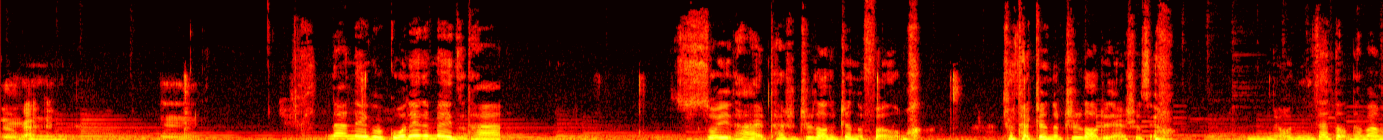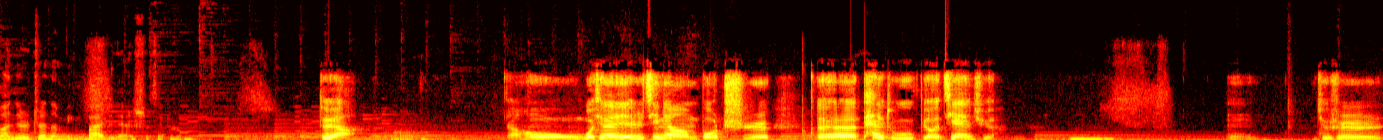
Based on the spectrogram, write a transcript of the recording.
那种感觉，嗯，那那个国内的妹子她，所以她还她是知道她真的分了吗？就她真的知道这件事情吗？然后你在等她慢慢就是真的明白这件事情是吗？对啊，嗯然后我现在也是尽量保持，呃，态度比较坚决，嗯，嗯，就是，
